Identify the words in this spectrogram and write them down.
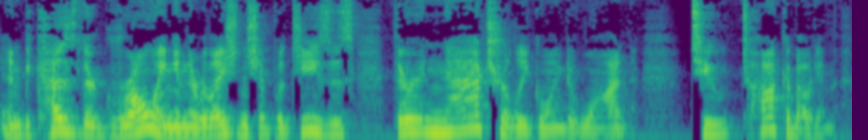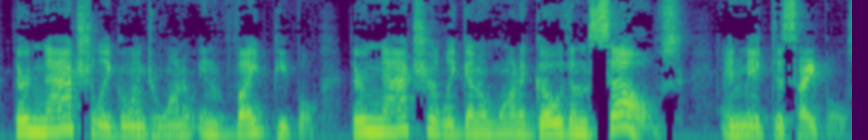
And because they're growing in their relationship with Jesus, they're naturally going to want to talk about him. They're naturally going to want to invite people. They're naturally going to want to go themselves and make disciples.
